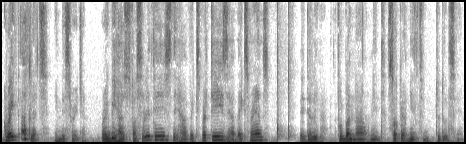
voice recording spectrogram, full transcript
great athletes in this region. Rugby has facilities, they have expertise, they have experience, they deliver. Football now needs, soccer needs to, to do the same.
